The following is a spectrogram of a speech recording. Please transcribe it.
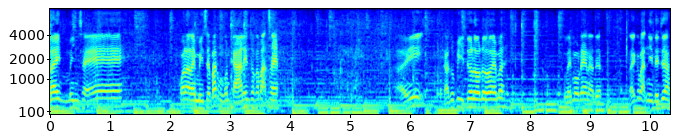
Đây, mình sẽ con này mình sẽ bắt một con cá lên cho các bạn xem. Đấy, cá rô phi đưa đưa đưa em ơi. Lấy màu đen là được. Đấy, các bạn nhìn thấy chưa?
